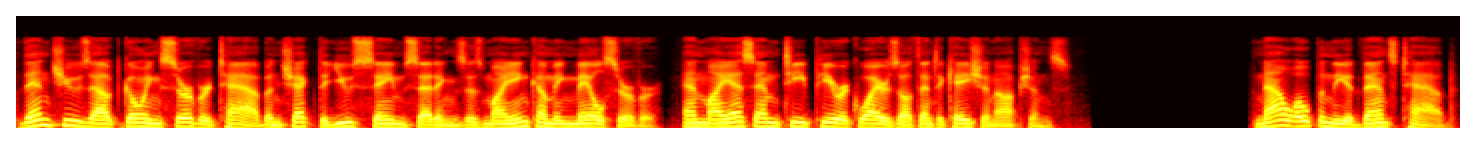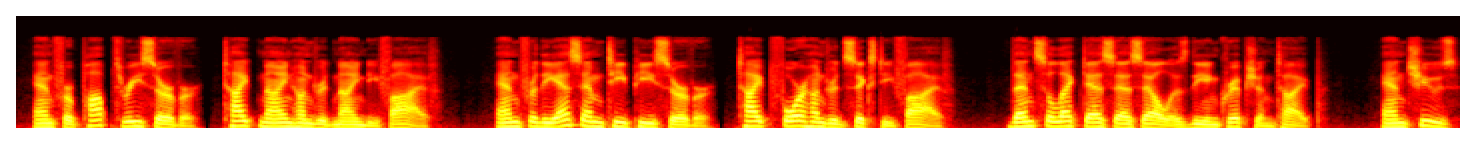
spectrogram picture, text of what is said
Then choose Outgoing Server tab and check the Use Same settings as My Incoming Mail Server and My SMTP requires authentication options. Now open the Advanced tab and for POP3 server, type 995. And for the SMTP server, type 465. Then select SSL as the encryption type. And choose,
